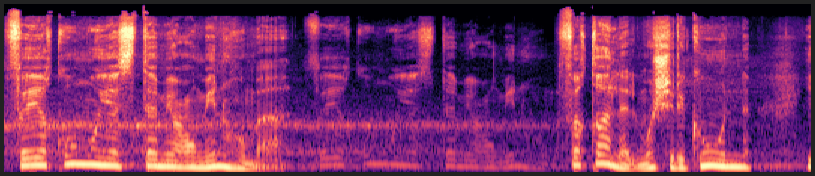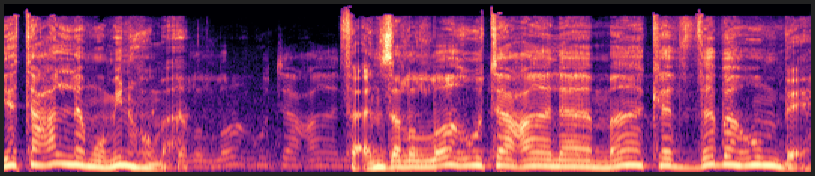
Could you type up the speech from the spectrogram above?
فيقوم يستمع منهما. فقال المشركون يتعلم منهما. فأنزل الله تعالى ما كذبهم به.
